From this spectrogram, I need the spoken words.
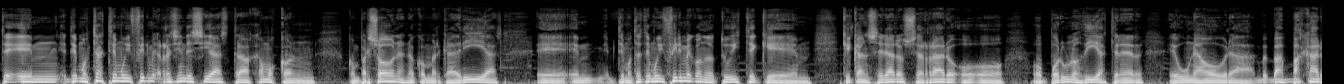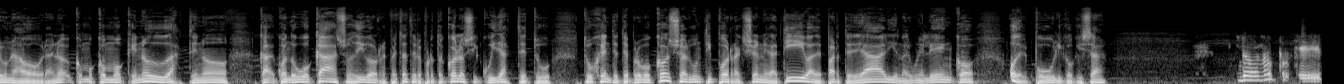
Te, em, te mostraste muy firme, recién decías, trabajamos con, con personas, no con mercaderías. eh, em, te mostraste muy firme cuando tuviste que, que cancelar o cerrar o, o- o por unos días tener eh, una obra, ba- bajar una obra, ¿no? Como, como que no dudaste, ¿no? Cuando hubo casos, digo, respetaste los protocolos y cuidaste tu, tu gente. ¿Te provocó eso algún tipo de reacción negativa de parte de alguien, de algún elenco o del público quizá? No, no, porque,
